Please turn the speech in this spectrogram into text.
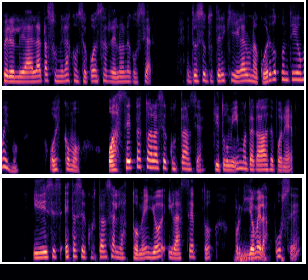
pero le da lata asumir las consecuencias de no negociar. Entonces, tú tienes que llegar a un acuerdo contigo mismo. O es como, o aceptas todas las circunstancias que tú mismo te acabas de poner y dices: "Estas circunstancias las tomé yo y las acepto porque yo me las puse",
